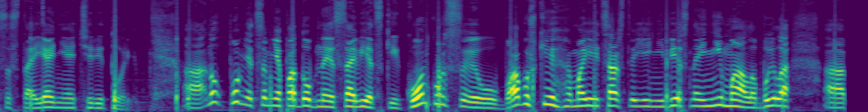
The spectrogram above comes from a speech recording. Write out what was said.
состояния территории. А, ну, помнятся мне подобные советские конкурсы. У бабушки моей царствия ей небесное немало было а,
